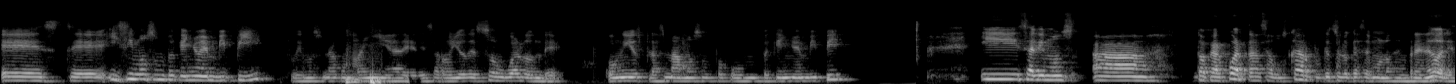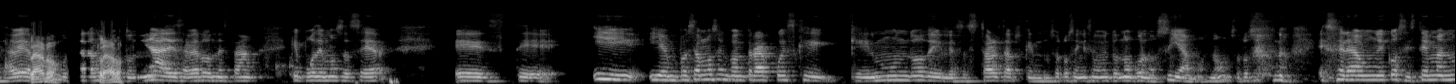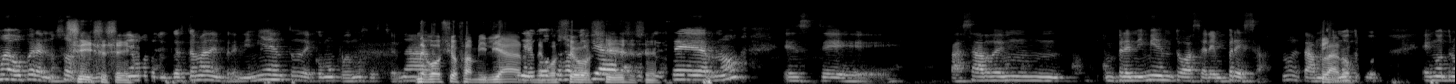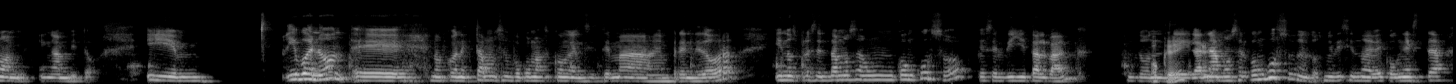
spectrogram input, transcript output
Este, hicimos un pequeño MVP, tuvimos una compañía de desarrollo de software donde con ellos plasmamos un poco un pequeño MVP y salimos a tocar puertas, a buscar, porque eso es lo que hacemos los emprendedores, a ver, buscar las oportunidades, a ver dónde están, qué podemos hacer. Este, y, y, empezamos a encontrar pues que, que, el mundo de las startups que nosotros en ese momento no conocíamos, ¿no? Nosotros, ese era un ecosistema nuevo para nosotros. Sí, sí, sí. Teníamos el ecosistema de emprendimiento, de cómo podemos gestionar. Negocio familiar, negocio, familiar, sí, sí, ¿no? Este, pasar de un emprendimiento a ser empresa, ¿no? Estábamos en otro, en otro en ámbito. Y y bueno, eh, nos conectamos un poco más con el sistema emprendedor y nos presentamos a un concurso que es el Digital Bank, donde ganamos el concurso en el 2019 con esta,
